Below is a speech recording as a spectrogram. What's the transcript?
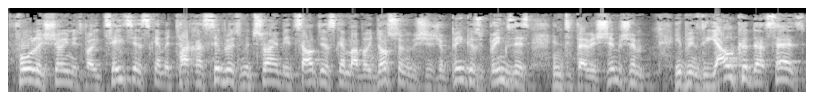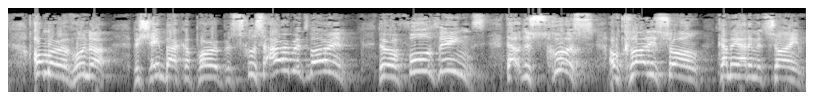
fall of Shoinus, Vaytzetzia Skem Etacha Sivlos Mitzrayim, Vitzaltia Skem Avodosim, Vishishim Pinkas brings this into Ferishimshim. He brings the Yalkut that says, Omer of Huna, Vishem Bakapor, B'schus Arbet Varim. There are four things that the schus of Klal Yisrael coming out of Mitzrayim.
